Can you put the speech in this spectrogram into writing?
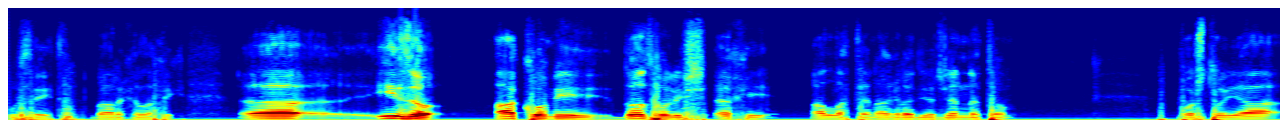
Usejt, barakallah fik. Uh, Izo, ako mi dozvoliš, ehi, Allah te nagradio džennetom, pošto ja,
